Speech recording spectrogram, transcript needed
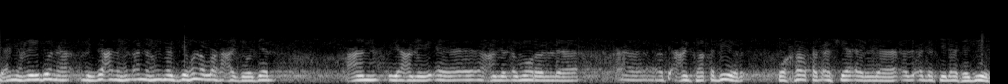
لانهم يريدون بزعمهم أنهم ينزهون الله عز وجل عن يعني آه عن الأمور آه عن تقدير وخلق الأشياء التي لا تجوز.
